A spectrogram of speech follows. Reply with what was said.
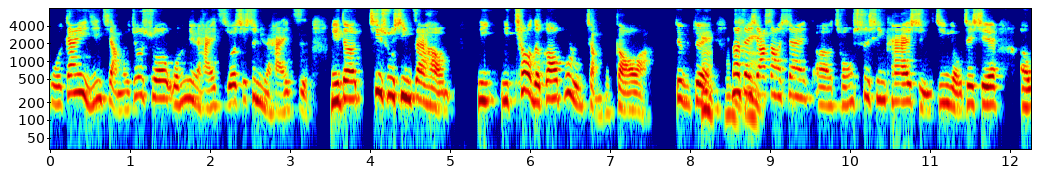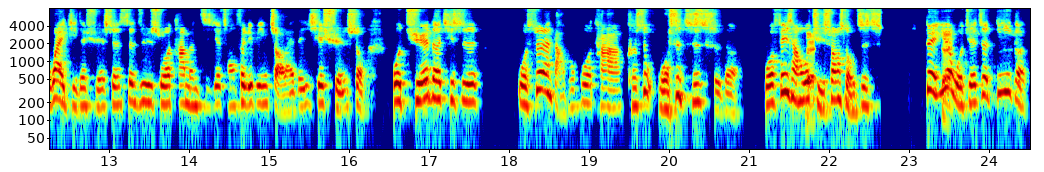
我刚刚已经讲了，就是说我们女孩子，尤其是女孩子，你的技术性再好，你你跳得高不如长得高啊。对不对？那再加上现在，呃，从世新开始已经有这些呃外籍的学生，甚至于说他们直接从菲律宾找来的一些选手，我觉得其实我虽然打不过他，可是我是支持的，我非常我举双手支持。对，对，因为我觉得这第一个，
